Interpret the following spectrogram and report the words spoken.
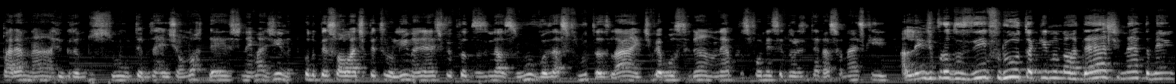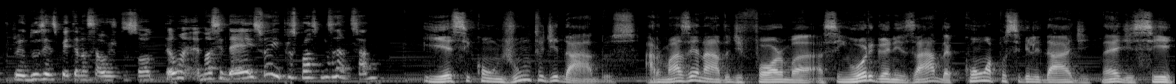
Paraná, Rio Grande do Sul, temos a região Nordeste, né? Imagina quando o pessoal lá de Petrolina, né, estiver produzindo as uvas, as frutas lá e estiver mostrando, né, para os fornecedores internacionais que, além de produzir fruta aqui no Nordeste, né, também produz respeitando a saúde do solo. Então, a nossa ideia é isso aí para os próximos anos, sabe? E esse conjunto de dados armazenado de forma assim organizada, com a possibilidade né, de, se,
